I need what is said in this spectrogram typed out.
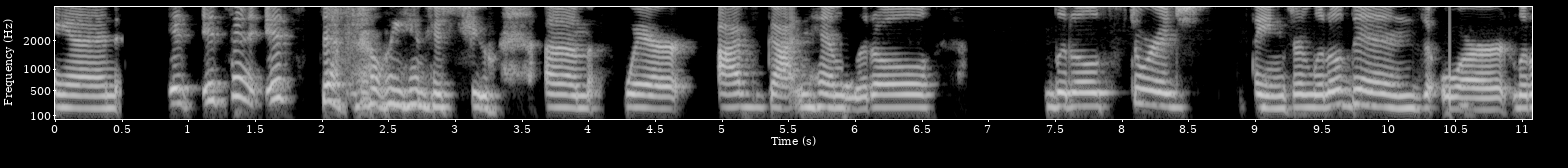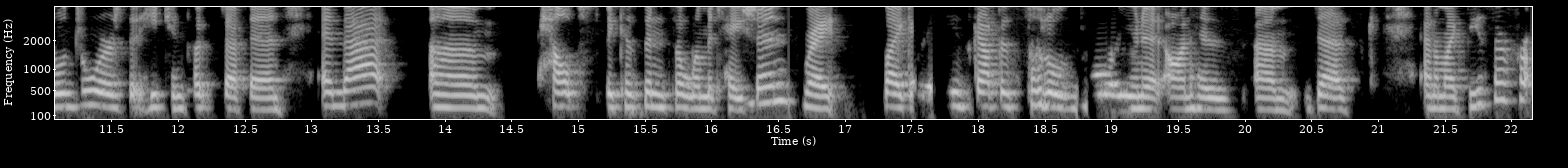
And it, it's an it's definitely an issue um, where I've gotten him little little storage things or little bins or little drawers that he can put stuff in. And that um, helps because then it's a limitation. Right. Like he's got this little drawer unit on his um, desk. And I'm like, these are for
